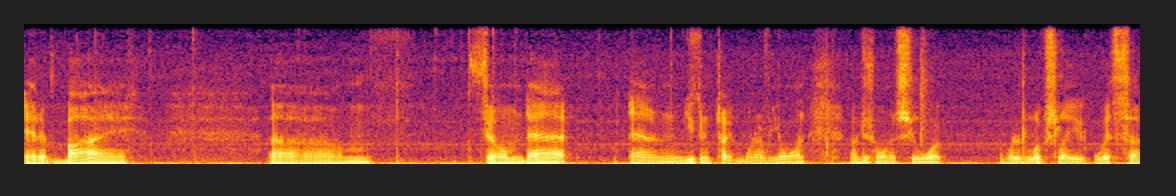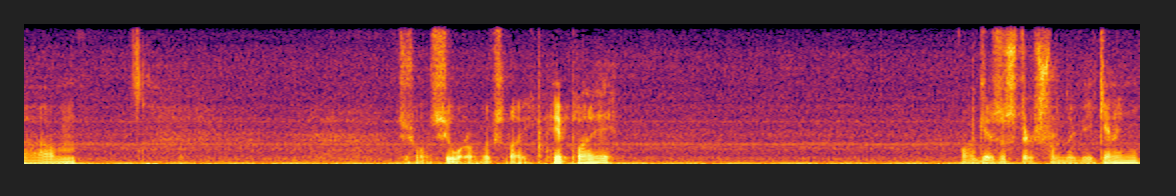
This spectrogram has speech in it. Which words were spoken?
edit by. Um, film that. And you can type whatever you want. I just want to see what what it looks like with um, just want to see what it looks like. Hit play well it gives us this from the beginning.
